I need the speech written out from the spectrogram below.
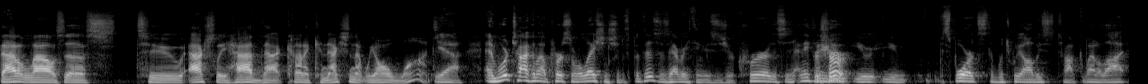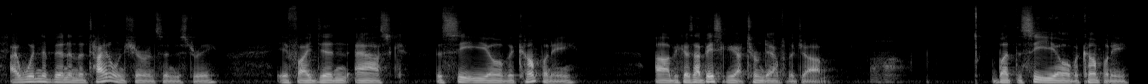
that allows us to actually have that kind of connection that we all want. Yeah, and we're talking about personal relationships, but this is everything. This is your career. This is anything. For sure. You, you, you sports, which we always talk about a lot. I wouldn't have been in the title insurance industry if I didn't ask the CEO of the company uh, because I basically got turned down for the job. But the CEO of a company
